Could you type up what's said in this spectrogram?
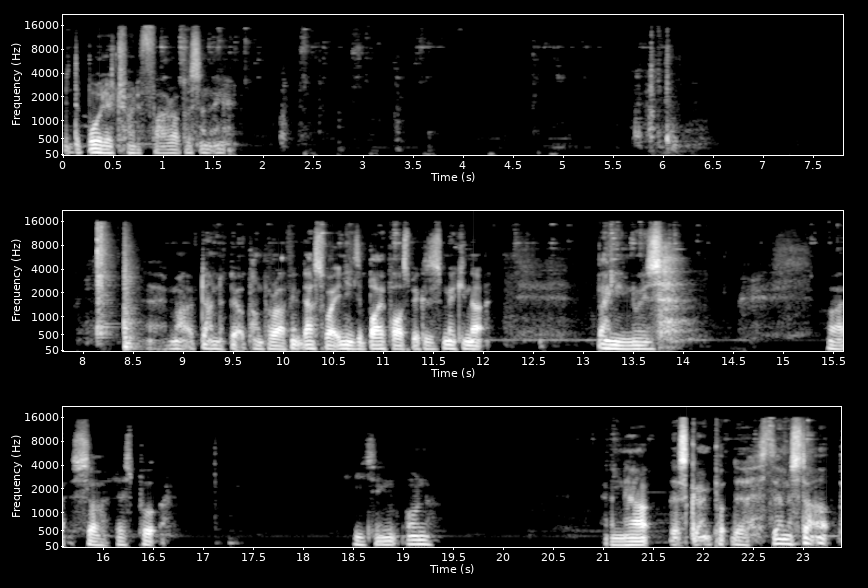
Did the boiler try to fire up or something? Uh, might have done a bit of pumper. I think that's why it needs a bypass because it's making that banging noise. Right, so let's put heating on. And now let's go and put the thermostat up.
